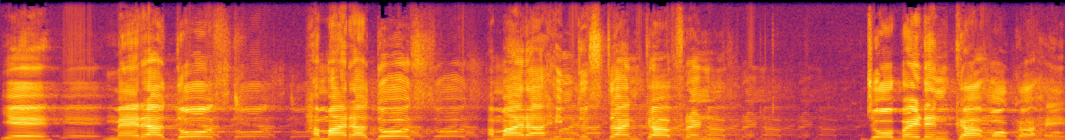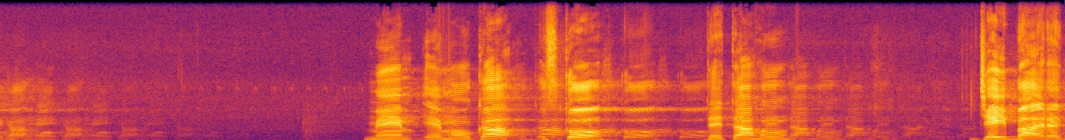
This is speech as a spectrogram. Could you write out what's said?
ये मेरा दोस्त, हमारा दोस्त, हमारा हिंदुस्तान का फ्रेंड जो बाइडेन का मौका है। मैं ये मौका उसको देता हूँ। जय भारत।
